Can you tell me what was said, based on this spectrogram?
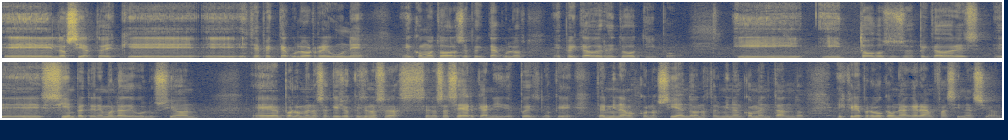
lo cierto es que este espectáculo reúne, como todos los espectáculos, espectadores de todo tipo. Y, todos esos espectadores eh, siempre tenemos la devolución, eh, por lo menos aquellos que se nos, se nos, acercan y después lo que terminamos conociendo o nos terminan comentando, es que le provoca una gran fascinación.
